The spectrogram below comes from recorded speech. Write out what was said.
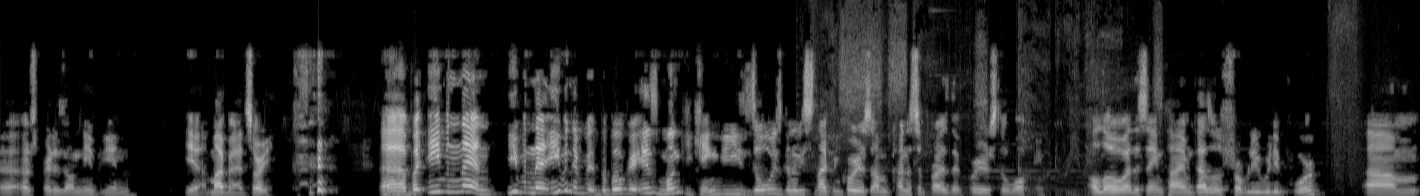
uh, Earth Spirit is on Nebian. Yeah, my bad. Sorry. uh, but even then, even then, even if BoBoKa is Monkey King, he's always going to be sniping Courier. So I'm kind of surprised that Courier is still walking. Although at the same time, Dazzle is probably really poor. Um,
